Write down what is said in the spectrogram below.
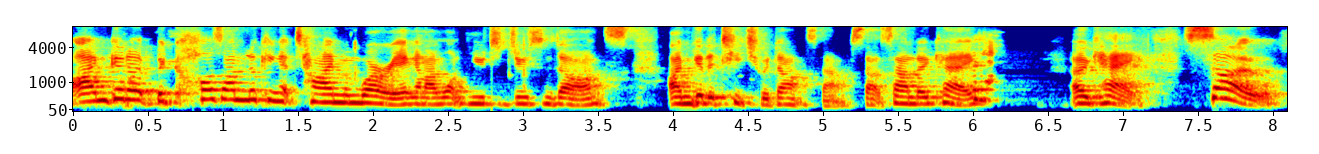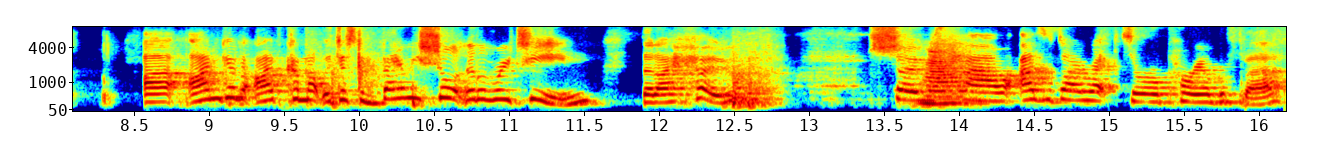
I'm gonna because I'm looking at time and worrying, and I want you to do some dance. I'm gonna teach you a dance now. Does that sound okay? Okay. So uh, I'm gonna. I've come up with just a very short little routine that I hope shows how, as a director or choreographer,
